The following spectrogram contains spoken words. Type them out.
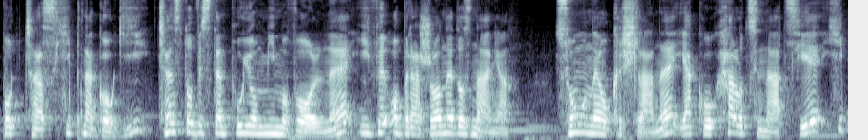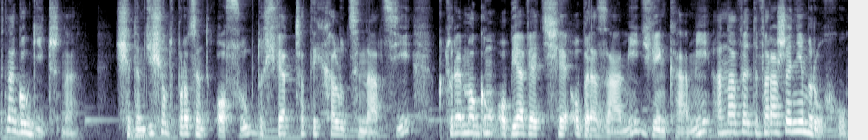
Podczas hipnagogii często występują mimowolne i wyobrażone doznania. Są one określane jako halucynacje hipnagogiczne. 70% osób doświadcza tych halucynacji, które mogą objawiać się obrazami, dźwiękami, a nawet wrażeniem ruchu.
